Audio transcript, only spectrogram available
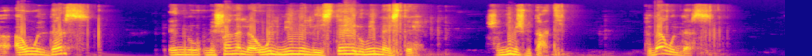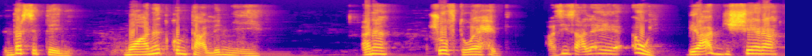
أول درس إنه مش أنا اللي أقول مين اللي يستاهل ومين ما يستاهل عشان دي مش بتاعتي. فده أول درس. الدرس التاني معاناتكم تعلمني إيه؟ أنا شفت واحد عزيز عليا قوي بيعدي الشارع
